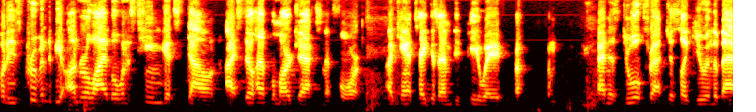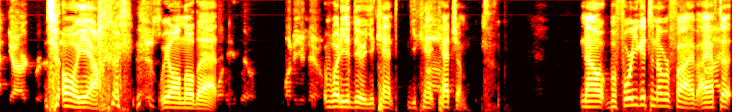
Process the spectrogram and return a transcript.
but he's proven to be unreliable when his team gets down. I still have Lamar Jackson at four. I can't take his MVP away from him. And his dual threat, just like you in the backyard. Oh yeah. We all know that. what do you do? What do you do? What do you do? You can't you can't Um, catch him. Now, before you get to number five, I have to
